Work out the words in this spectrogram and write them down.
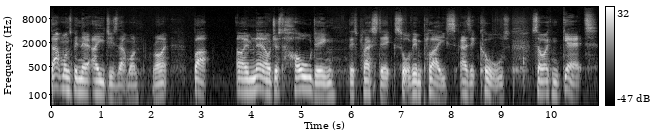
That one's been there ages that one right? But I'm now just holding this plastic sort of in place as it cools so I can get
